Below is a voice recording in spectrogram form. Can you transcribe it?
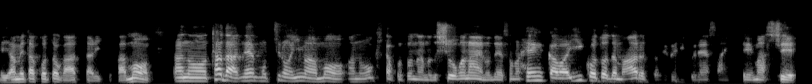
辞めたことがあったりとかも、あの、ただね、もちろん今はもう、あの、起きたことなのでしょうがないので、その変化はいいことでもあるというふうにグレンさん言っていますし、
